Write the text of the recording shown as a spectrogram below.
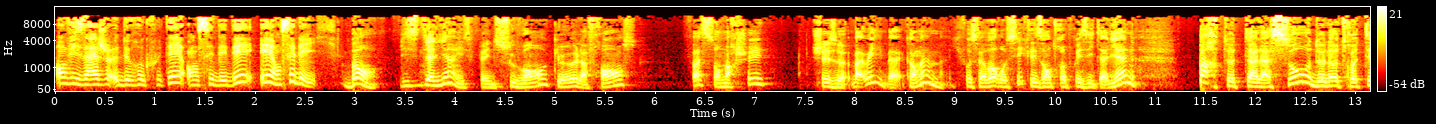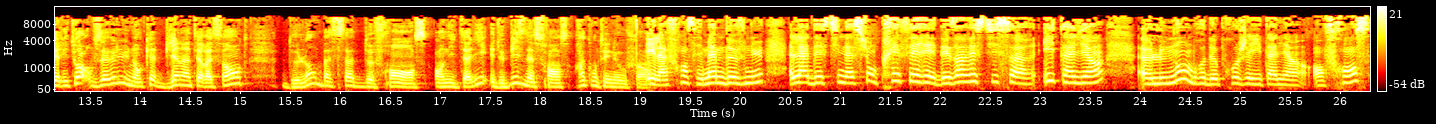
envisagent de recruter en CDD et en CDI. Bon, les Italiens, ils se plaignent souvent que la France fasse son marché chez eux. Bah oui, bah quand même. Il faut savoir aussi que les entreprises italiennes partent à l'assaut de notre territoire. Vous avez lu une enquête bien intéressante de l'ambassade de France en Italie et de Business France. Racontez-nous. Et la France est même devenue la destination préférée des investisseurs italiens. Euh, le nombre de projets italiens en France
